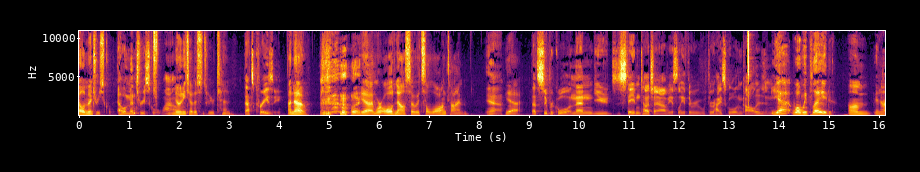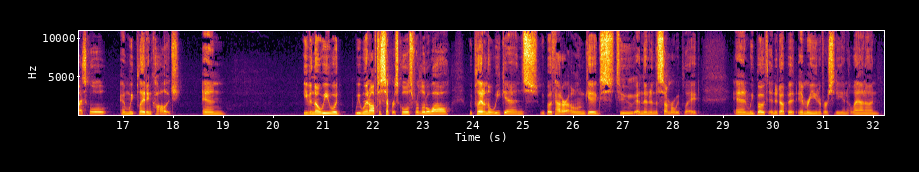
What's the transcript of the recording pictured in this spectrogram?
elementary school. elementary school. Wow, Known each other since we were 10. that's crazy. I know. yeah, and we're old now, so it's a long time. Yeah, Yeah. That's super cool. And then you stayed in touch, obviously, through through high school and college. And Yeah, well, we played um, in high school and we played in college, and even though we would we went off to separate schools for a little while, we played on the weekends. We both had our own gigs too, and then in the summer we played, and we both ended up at Emory University in Atlanta and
